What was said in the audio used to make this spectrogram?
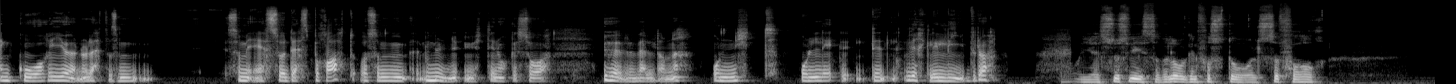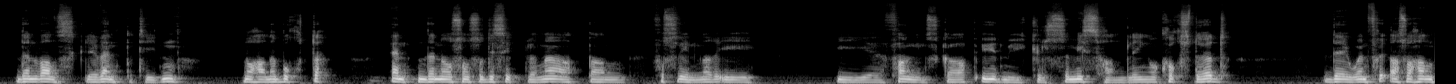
en går gjennom dette som, som er så desperat, og som munner ut i noe så overveldende og nytt og det virkelige livet, da. Og Jesus viser vel òg en forståelse for den vanskelige ventetiden når han er borte. Enten det er nå sånn som disiplene, at han forsvinner i, i fangenskap, ydmykelse, mishandling og korsdød. En, altså han,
